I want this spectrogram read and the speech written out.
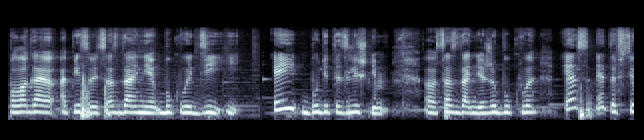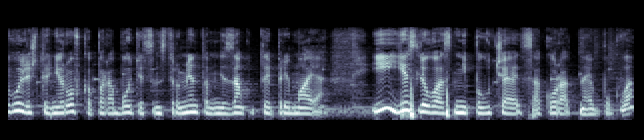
Полагаю, описывать создание буквы D и A будет излишним. Э, создание же буквы S – это всего лишь тренировка по работе с инструментом незамкнутая прямая. И если у вас не получается аккуратная буква,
